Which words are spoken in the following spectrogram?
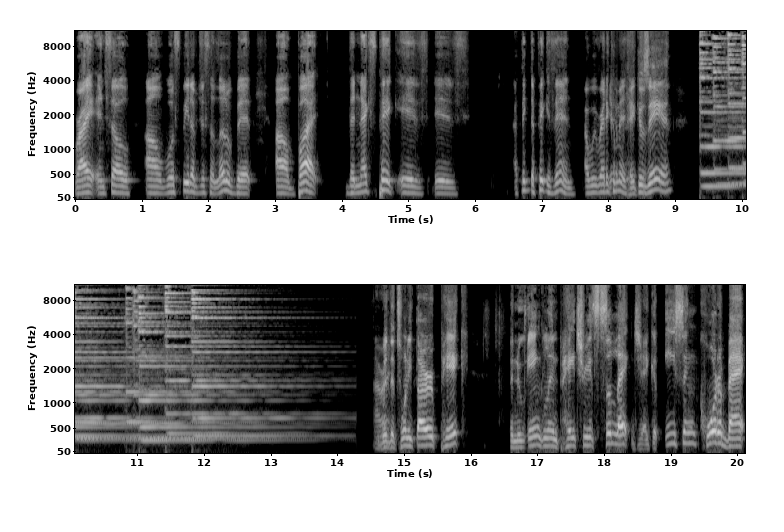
right? And so um, we'll speed up just a little bit, uh, but the next pick is is I think the pick is in. Are we ready to yeah, commit? Pick is in. With the 23rd pick, the New England Patriots select Jacob Eason, quarterback,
